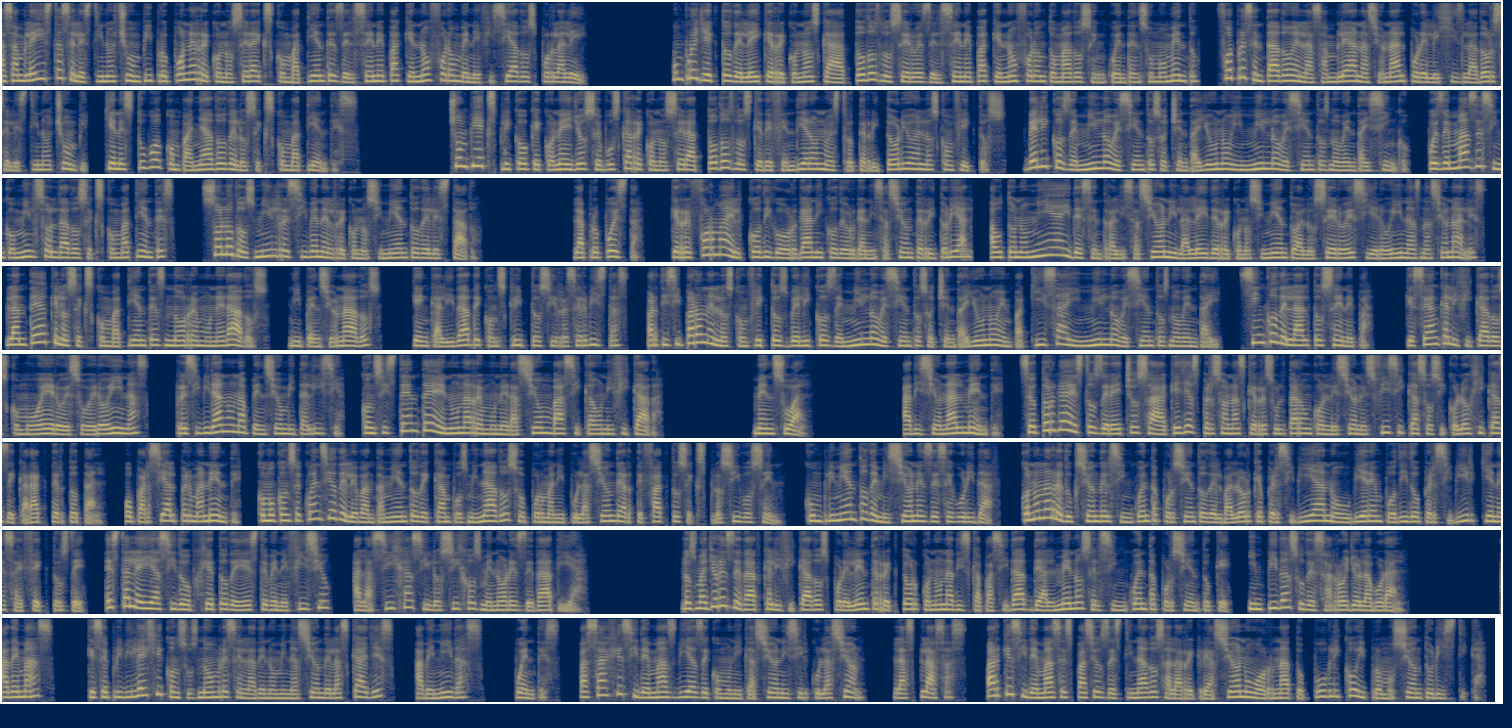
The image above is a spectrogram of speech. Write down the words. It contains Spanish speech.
Asambleísta Celestino Chumpi propone reconocer a excombatientes del CENEPA que no fueron beneficiados por la ley. Un proyecto de ley que reconozca a todos los héroes del CENEPA que no fueron tomados en cuenta en su momento, fue presentado en la Asamblea Nacional por el legislador Celestino Chumpi, quien estuvo acompañado de los excombatientes. Chumpi explicó que con ello se busca reconocer a todos los que defendieron nuestro territorio en los conflictos bélicos de 1981 y 1995, pues de más de 5.000 soldados excombatientes, solo 2.000 reciben el reconocimiento del Estado. La propuesta, que reforma el Código Orgánico de Organización Territorial, Autonomía y Descentralización y la Ley de Reconocimiento a los Héroes y Heroínas Nacionales, plantea que los excombatientes no remunerados, ni pensionados, que en calidad de conscriptos y reservistas, participaron en los conflictos bélicos de 1981 en Paquiza y 1995 del Alto Cenepa, que sean calificados como héroes o heroínas, recibirán una pensión vitalicia, consistente en una remuneración básica unificada. Mensual. Adicionalmente, se otorga estos derechos a aquellas personas que resultaron con lesiones físicas o psicológicas de carácter total, o parcial permanente, como consecuencia del levantamiento de campos minados o por manipulación de artefactos explosivos en cumplimiento de misiones de seguridad, con una reducción del 50% del valor que percibían o hubieran podido percibir quienes a efectos de esta ley ha sido objeto de este beneficio, a las hijas y los hijos menores de edad y a los mayores de edad calificados por el ente rector con una discapacidad de al menos el 50% que impida su desarrollo laboral. Además, que se privilegie con sus nombres en la denominación de las calles, avenidas, puentes, pasajes y demás vías de comunicación y circulación, las plazas, parques y demás espacios destinados a la recreación u ornato público y promoción turística.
